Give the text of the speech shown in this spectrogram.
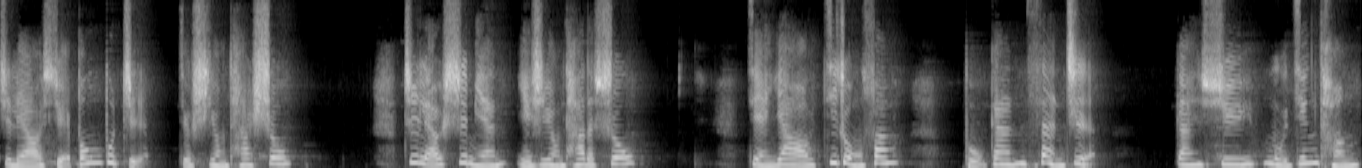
治疗血崩不止，就是用它收；治疗失眠，也是用它的收。简要击中方，补肝散滞，肝虚目睛疼，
